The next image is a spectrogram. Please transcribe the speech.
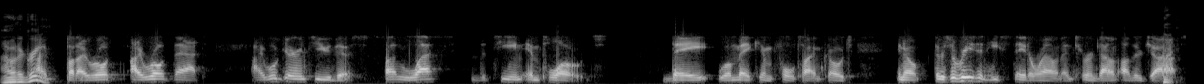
I would agree. I, but I wrote, I wrote that. I will guarantee you this: unless the team implodes, they will make him full time coach you know, there's a reason he stayed around and turned down other jobs. Right.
